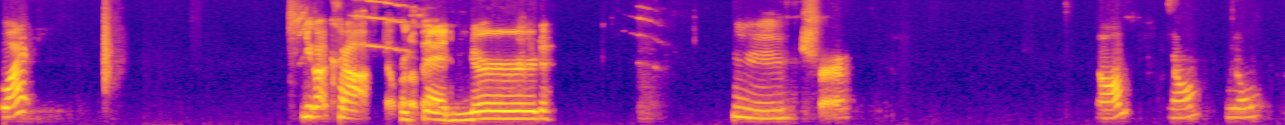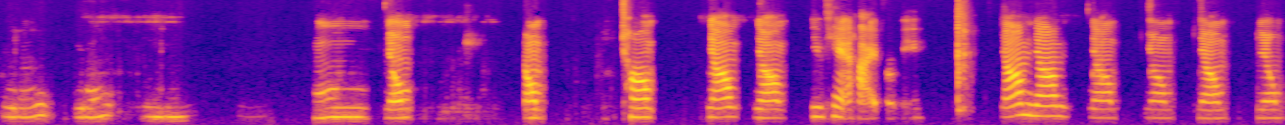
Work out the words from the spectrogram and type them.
What? You got cut off a I little bit. said nerd. Hmm, sure. No, nhóm nhóm nhóm nhóm nhóm nhóm nhóm chomp nhóm nhóm you can't hide from me Yum, yum, yum, yum, yum, yum.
